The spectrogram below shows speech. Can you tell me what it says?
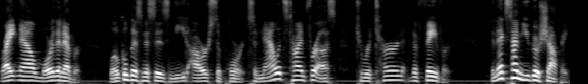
Right now, more than ever, local businesses need our support. So now it's time for us to return the favor. The next time you go shopping,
